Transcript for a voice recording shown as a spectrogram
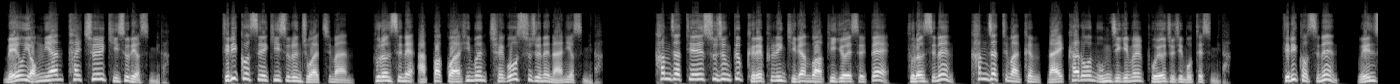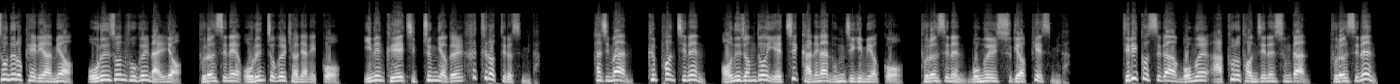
매우 영리한 탈출 기술이었습니다. 드리커스의 기술은 좋았지만 브런슨의 압박과 힘은 최고 수준은 아니었습니다. 캄자트의 수준급 그래플링 기량과 비교했을 때 브런슨은 캄자트만큼 날카로운 움직임을 보여주지 못했습니다. 드리커스는 왼손으로 패리하며 오른손 훅을 날려 브런슨의 오른쪽을 겨냥했고 이는 그의 집중력을 흐트러뜨렸습니다. 하지만 그 펀치는 어느 정도 예측 가능한 움직임이었고 브런슨은 몸을 숙여 피했습니다. 드리커스가 몸을 앞으로 던지는 순간 브런슨은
